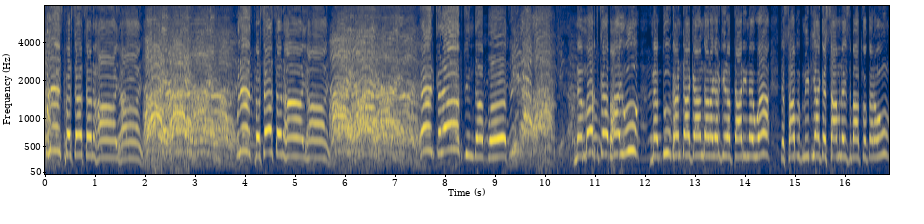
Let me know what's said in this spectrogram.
पुलिस प्रशासन हाय हाय। पुलिस प्रशासन हाय हाय। इनकलाब जिंदाबाद। मैं मर्द का भाई हूँ। मैं दो घंटा के अंदर अगर गिरफ्तारी नहीं हुआ तो सब मीडिया के सामने इस बात को करूँ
